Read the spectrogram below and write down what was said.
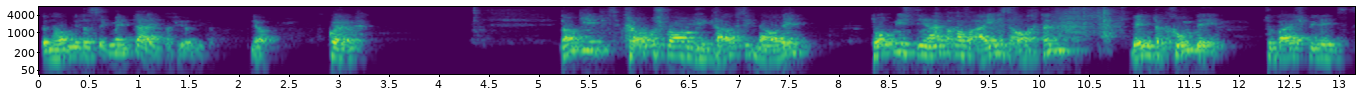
Dann haben wir das Segment 3 dafür wieder. Ja, gut. Dann gibt es körpersprachliche Kaufsignale. Dort müsst ihr einfach auf eines achten. Wenn der Kunde zum Beispiel jetzt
